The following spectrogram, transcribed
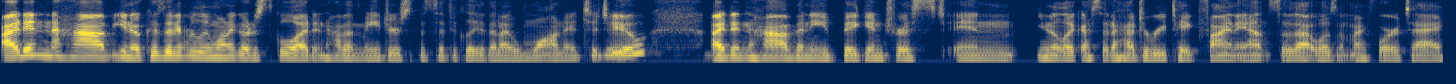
I didn't have, you know, because I didn't really want to go to school. I didn't have a major specifically that I wanted to do. I didn't have any big interest in, you know, like I said, I had to retake finance. So that wasn't my forte.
